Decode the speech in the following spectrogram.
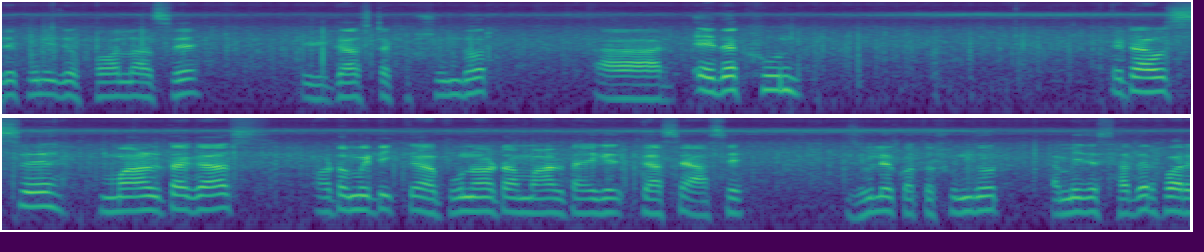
দেখুন, এই যে ফল আছে। এই গাছটা খুব সুন্দর। আর এই দেখুন, এটা হচ্ছে মালটা গাছ। অটোমেটিক পনেরোটা মালটা এই গাছে আছে। ঝুলে কত সুন্দর। আমি যে ছাদের পরে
